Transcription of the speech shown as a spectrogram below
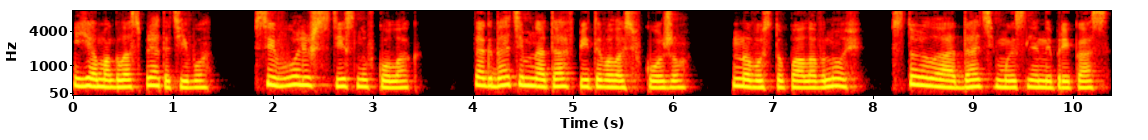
Я могла спрятать его, всего лишь стиснув кулак. Тогда темнота впитывалась в кожу но выступала вновь, стоило отдать мысленный приказ.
